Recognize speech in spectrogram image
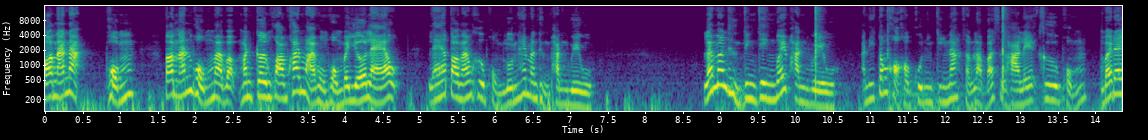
ตอนนั้นอะผม ตอนนั้นผมแบบแบบมันเกินความคาดหมายผมผมไปเยอะแล้ว แล้วตอนนั้นคือผมลุ้นให้มันถึงพันวิว และมันถึงจริงๆไว้พันวิว อันนี้ต้องขอขอบคุณจริงๆนะสำหรับบัสสึฮาเละคือผมไม่ได้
